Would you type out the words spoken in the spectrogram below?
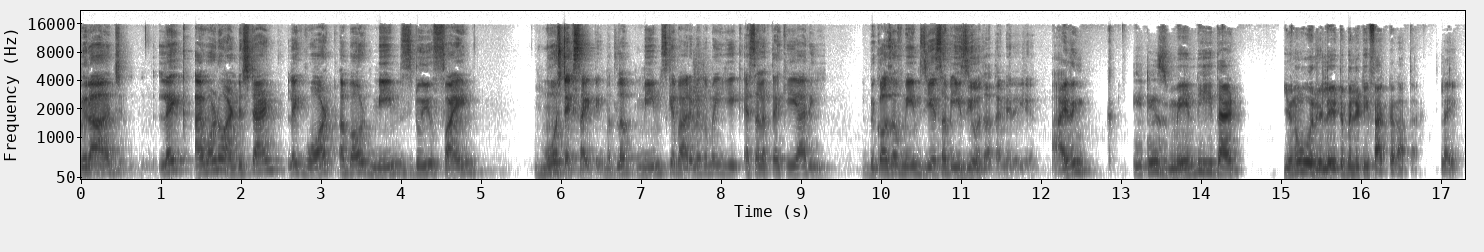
Viraj like i want to understand like what about memes do you find most exciting? मतलब memes के बारे में तो मैं ये ऐसा लगता है कि यार because of memes ये सब easy हो जाता है मेरे लिए। I think it is mainly that you know a relatability factor at that. like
